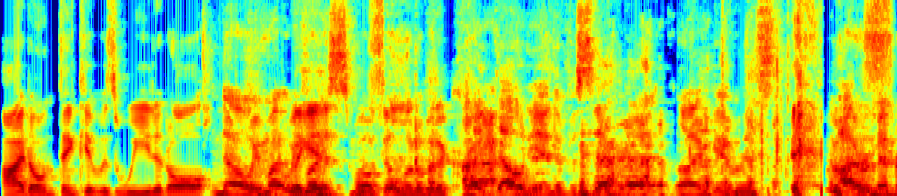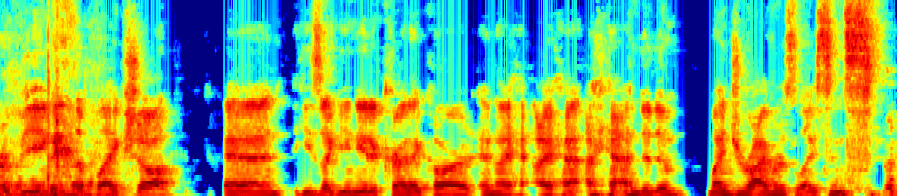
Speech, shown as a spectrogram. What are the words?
I don't think it was weed at all. No, we might we Like, might have smoked a little bit of crack doubt on the end of a cigarette. like it was. I remember being in the bike shop. And he's like, "You need a credit card," and I, I, ha- I handed him my driver's license.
